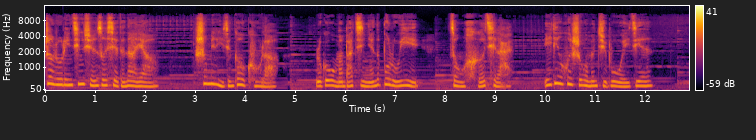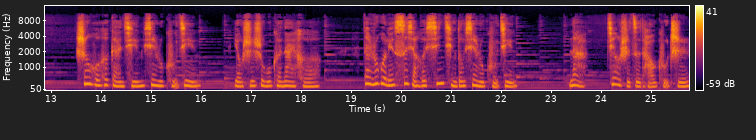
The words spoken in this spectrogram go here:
正如林清玄所写的那样，生命已经够苦了。如果我们把几年的不如意总合起来，一定会使我们举步维艰。生活和感情陷入苦境，有时是无可奈何；但如果连思想和心情都陷入苦境，那就是自讨苦吃，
